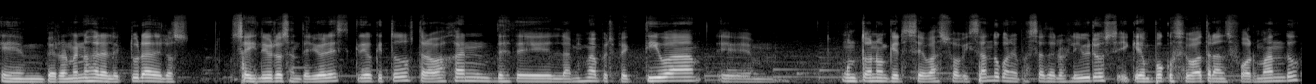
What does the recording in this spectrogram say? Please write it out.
em, pero al menos de la lectura de los seis libros anteriores, creo que todos trabajan desde la misma perspectiva, eh, un tono que se va suavizando con el pasar de los libros y que un poco se va transformando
